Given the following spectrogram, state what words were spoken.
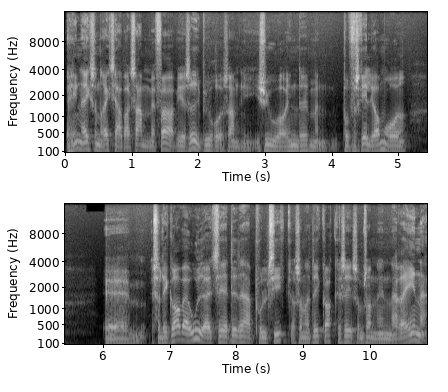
Jeg hende har ikke sådan rigtig arbejdet sammen med før. Vi har siddet i byrådet sammen i, i syv år inden det, men på forskellige områder. Øh, så det kan godt være ud af til, at det der politik og sådan noget, det godt kan se som sådan en arena,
